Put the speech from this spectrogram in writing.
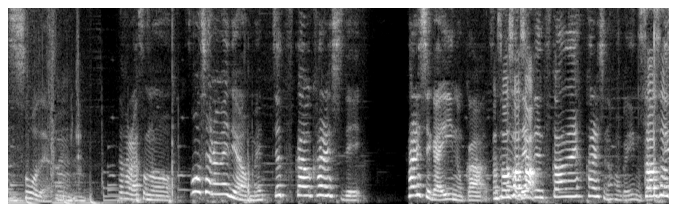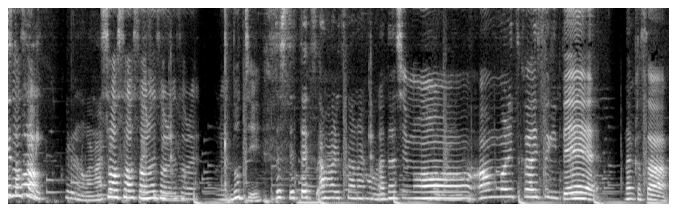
うんそうだよね。うんだからそのソーシャルメディアをめっちゃ使う彼氏で彼氏がいいのかあそうそうそう。全然使わない彼氏の方がいいのかそうそうそうそう。っていうところに来るのかなそうそうそれそれそれ。どっち？私絶対つあんまり使わない方。がいい私もあんまり使いすぎてなんかさ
